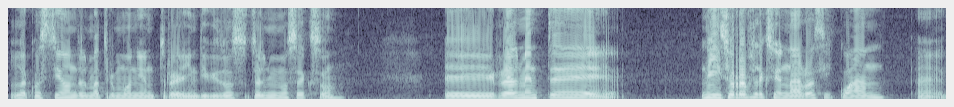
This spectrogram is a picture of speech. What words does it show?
la cuestión del matrimonio entre individuos del mismo sexo, eh, realmente me hizo reflexionar así cuán eh,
